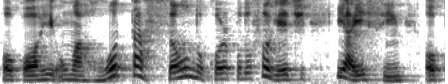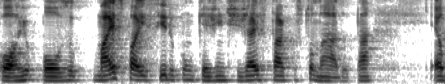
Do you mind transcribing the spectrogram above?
ocorre uma rotação no corpo do foguete e aí sim ocorre o pouso mais parecido com o que a gente já está acostumado, tá? É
